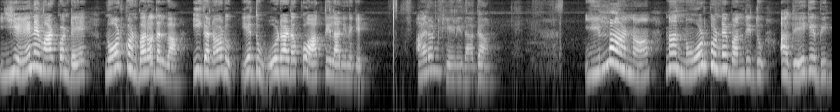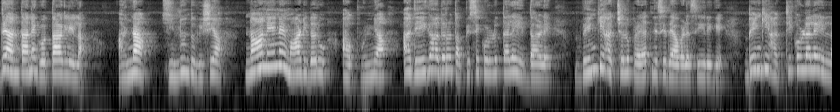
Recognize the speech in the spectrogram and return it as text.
ಏನೇ ಮಾಡ್ಕೊಂಡೆ ನೋಡ್ಕೊಂಡು ಬರೋದಲ್ವಾ? ಈಗ ನೋಡು, ಎದ್ದು ಓಡಾಡೋಕ್ಕೂ ಆಗ್ತಿಲ್ಲ ನಿನಗೆ. ಅರುಣ್ ಕೇಳಿದಾಗ, ಇಲ್ಲ ಅಣ್ಣ, ನಾನು ನೋಡಿಕೊಂಡೇ ಬಂದಿದ್ದು ಅದೇಗೆ ಬಿದ್ದೆ ಅಂತಾನೆ ಗೊತ್ತಾಗಲಿಲ್ಲ. ಅಣ್ಣ, ಇನ್ನೊಂದು ವಿಷಯ. ನಾನೇನೇ ಮಾಡಿದರೂ ಆ ಪುಣ್ಯ ಅದೇಗಾದರೂ ತಪ್ಪಿಸಿಕೊಳ್ಳುತ್ತಲೇ ಇದ್ದಾಳೆ. ಬೆಂಕಿ ಹಚ್ಚಲು ಪ್ರಯತ್ನಿಸಿದೆ ಅವಳ ಸೀರೆಗೆ. ಬೆಂಕಿ ಹತ್ತಿಕೊಳ್ಳಲೇ ಇಲ್ಲ.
